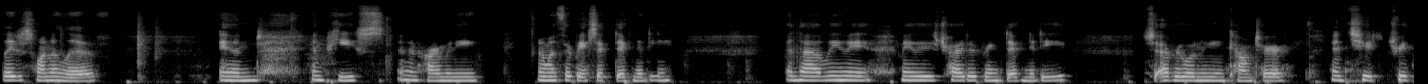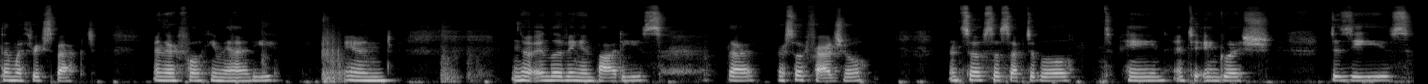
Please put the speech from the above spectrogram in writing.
They just want to live and in peace and in harmony and with their basic dignity. And that we may may we try to bring dignity to everyone we encounter and to treat them with respect and their full humanity and you know and living in bodies that are so fragile and so susceptible to pain and to anguish, disease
